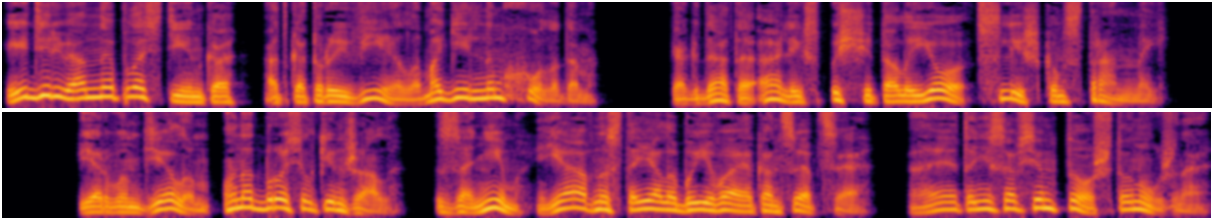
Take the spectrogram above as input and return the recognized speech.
и деревянная пластинка, от которой веяло могильным холодом. Когда-то Алекс посчитал ее слишком странной. Первым делом он отбросил кинжал. За ним явно стояла боевая концепция. А это не совсем то, что нужно.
